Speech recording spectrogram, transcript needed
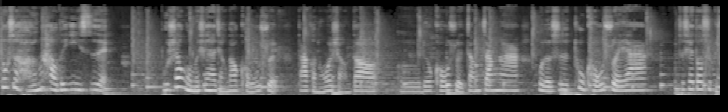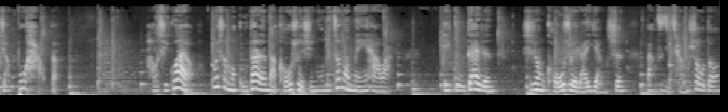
都是很好的意思诶。不像我们现在讲到口水，大家可能会想到，呃，流口水脏脏啊，或者是吐口水呀，这些都是比较不好的。好奇怪哦，为什么古代人把口水形容得这么美好啊？诶，古代人是用口水来养生，让自己长寿的哦。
